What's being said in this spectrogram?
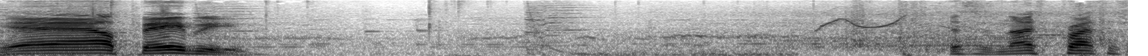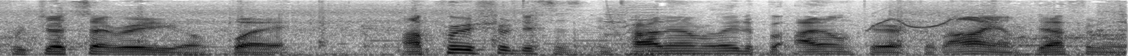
Yeah, baby. This is nice practice for Jet Set Radio, but I'm pretty sure this is entirely unrelated, but I don't care, because I am definitely...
